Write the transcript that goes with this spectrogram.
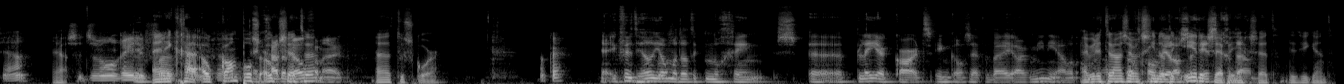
van? Ja? Ja. Dus het is wel een redelijk En ik ga ook Campos ook zetten eh, to score. Oké. Ja, ik vind het heel jammer dat ik nog geen eh player cards in kan zetten bij Arminia. Want Hebben jullie trouwens even gezien dat ik Eriks heb ingezet dit weekend?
